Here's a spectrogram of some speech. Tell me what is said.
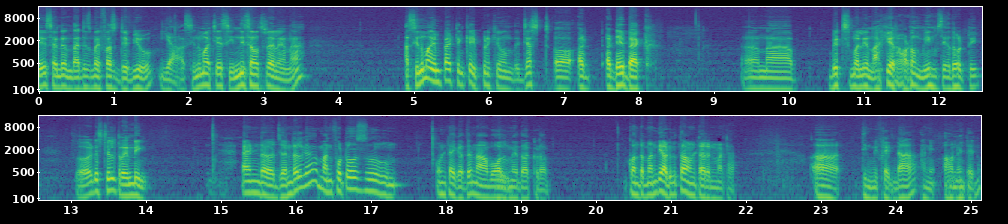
చేసి అంటే that is my first debut Yeah. ఆ సినిమా చేసి ఇన్ని సంవత్సరాలైనా ఆ సినిమా ఇంపాక్ట్ ఇంకా ఇప్పటికే ఉంది. జస్ట్ అ డే బ్యాక్ నా బిట్స్ మళ్ళీ నాకే రావడం మీమ్స్ ఏదో ఒకటి. So it is still trending and జనరల్గా మన ఫొటోస్ ఉంటాయి కదా నా వాల్ మీద అక్కడ. కొంతమంది అడుగుతూ ఉంటారనమాట దీని మీ ఫ్రెండా అని. అవునంటేను.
